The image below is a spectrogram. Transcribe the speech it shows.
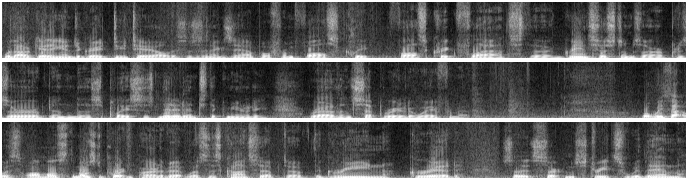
without getting into great detail, this is an example from False Creek, False Creek Flats. The green systems are preserved and this place is knitted into the community rather than separated away from it. What we thought was almost the most important part of it was this concept of the green grid so that certain streets within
